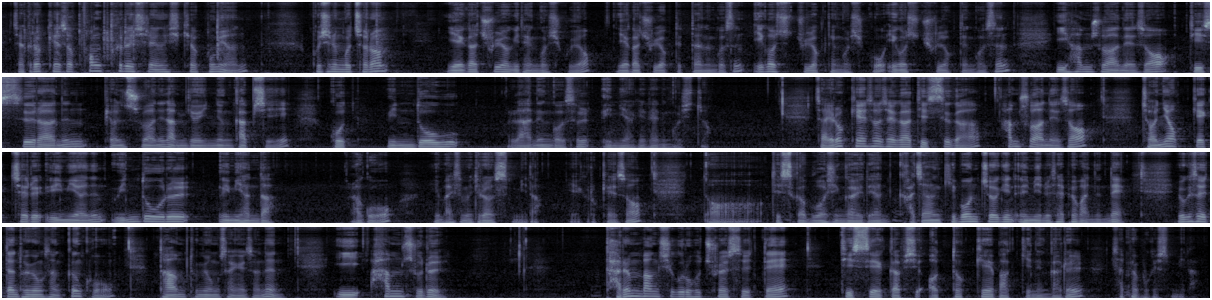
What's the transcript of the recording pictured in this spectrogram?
자, 그렇게 해서 펑크를 실행을 시켜 보면 보시는 것처럼 얘가 출력이 된 것이고요. 얘가 출력됐다는 것은 이것이 출력된 것이고 이것이 출력된 것은 이 함수 안에서 this라는 변수 안에 담겨있는 값이 곧 window라는 것을 의미하게 되는 것이죠. 자, 이렇게 해서 제가 this가 함수 안에서 전역 객체를 의미하는 window를 의미한다 라고 말씀을 드렸습니다. 예, 그렇게 해서 어, this가 무엇인가에 대한 가장 기본적인 의미를 살펴봤는데 여기서 일단 동영상 끊고 다음 동영상에서는 이 함수를 다른 방식으로 호출했을 때 this의 값이 어떻게 바뀌는가를 살펴보겠습니다.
